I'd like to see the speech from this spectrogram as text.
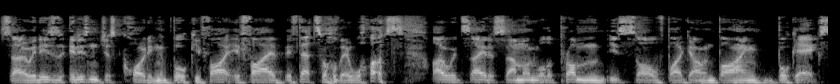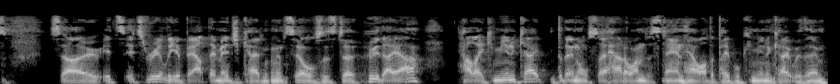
So it is, it isn't just quoting a book. If I, if I, if that's all there was, I would say to someone, well, the problem is solved by going buying book X. So it's, it's really about them educating themselves as to who they are, how they communicate, but then also how to understand how other people communicate with them.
